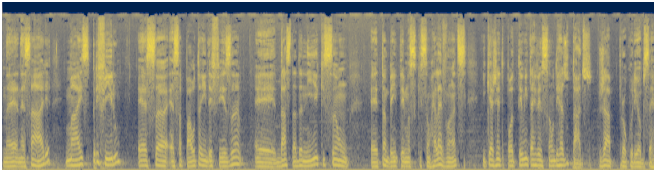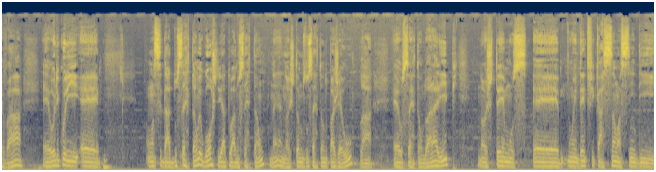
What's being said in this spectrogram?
né, nessa área, mas prefiro essa, essa pauta em defesa é, da cidadania, que são é, também temas que são relevantes e que a gente pode ter uma intervenção de resultados. Já procurei observar, é, Oricuri é uma cidade do sertão, eu gosto de atuar no sertão, né? Nós estamos no sertão do Pajeú, lá é o sertão do Araripe. Nós temos é, uma identificação assim de,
